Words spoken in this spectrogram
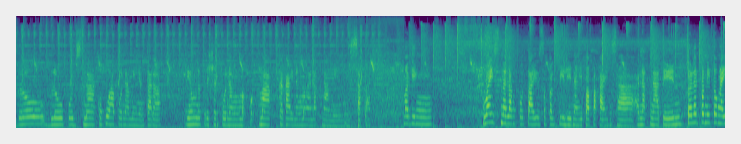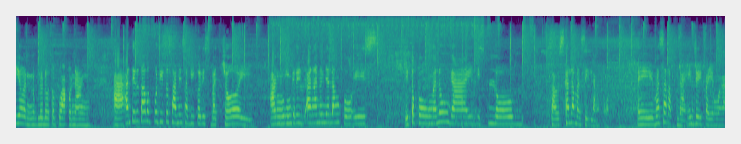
Grow Glow Foods na kukuha po namin yun para yung nutrition po ng mak- makakain ng mga anak namin sapat. Maging wise na lang po tayo sa pagpili ng ipapakain sa anak natin. Tulad po nito ngayon, nagluluto po ako ng ah, ang tinatawag po dito sa amin sa Bicol is batchoy. Ang ingredient, ang ano niya lang po is ito pong malunggay, itlog, tapos kalamansi lang po. Eh, masarap na. Enjoy pa yung mga,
